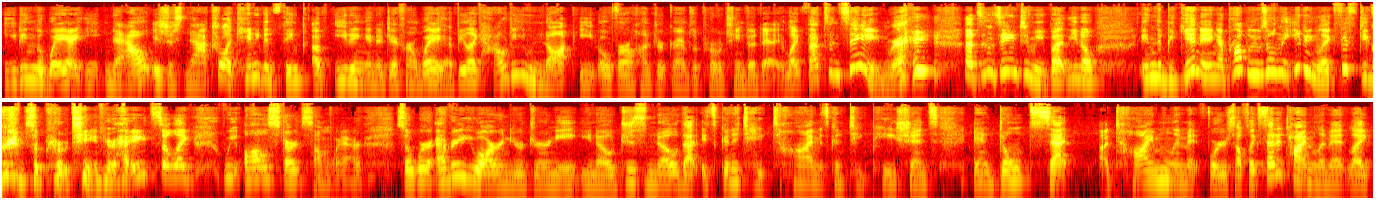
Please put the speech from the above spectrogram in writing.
eating the way I eat now is just natural. I can't even think of eating in a different way. I'd be like, how do you not eat over 100 grams of protein a day? Like, that's insane, right? That's insane to me. But, you know, in the beginning, I probably was only eating like 50 grams of protein, right? So, like, we all start somewhere. So, wherever you are in your journey, you know, just know that it's going to take time, it's going to take patience, and don't set a time limit for yourself. Like, set a time limit, like,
